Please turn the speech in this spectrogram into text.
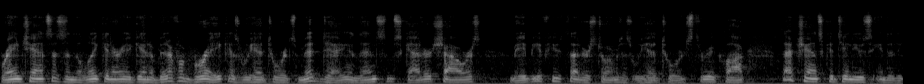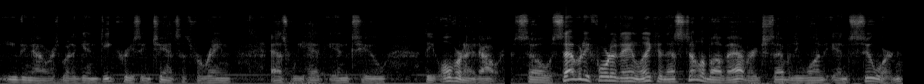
Rain chances in the Lincoln area, again, a bit of a break as we head towards midday, and then some scattered showers, maybe a few thunderstorms as we head towards 3 o'clock. That chance continues into the evening hours, but again, decreasing chances for rain as we head into the overnight hours. So 74 today in Lincoln, that's still above average, 71 in Seward.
